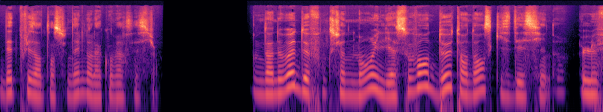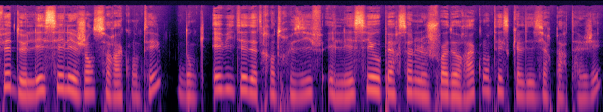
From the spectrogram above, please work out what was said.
d'être plus intentionnel dans la conversation. Dans nos modes de fonctionnement, il y a souvent deux tendances qui se dessinent. Le fait de laisser les gens se raconter, donc éviter d'être intrusif et laisser aux personnes le choix de raconter ce qu'elles désirent partager,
